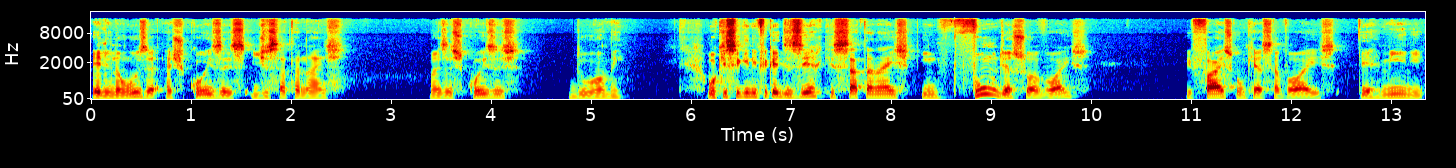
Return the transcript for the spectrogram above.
ele não usa as coisas de Satanás, mas as coisas do homem. O que significa dizer que Satanás infunde a sua voz e faz com que essa voz termine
